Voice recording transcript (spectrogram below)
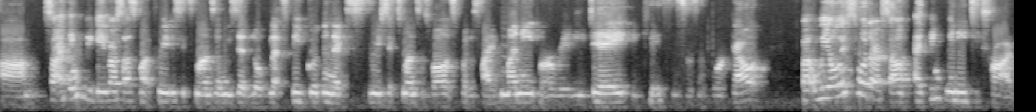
Um, so I think we gave ourselves about three to six months, and we said, look, let's be good the next three six months as well. Let's put aside money for a rainy day in case this doesn't work out. But we always told ourselves, I think we need to try.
